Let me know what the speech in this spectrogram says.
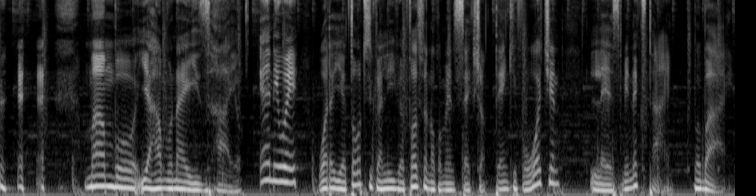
mambo ya Harmonize hayo. Anyway, what are your thoughts? You can leave your thoughts in the comment section. Thank you for watching. Let's meet next time. Bye bye.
